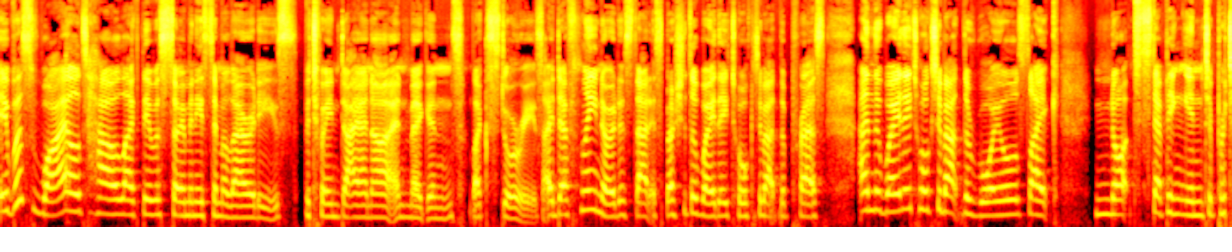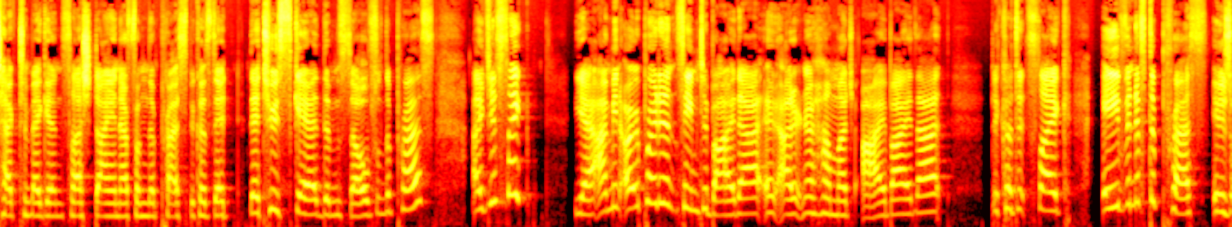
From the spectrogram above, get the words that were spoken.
It was wild how like there were so many similarities between Diana and Meghan's like stories. I definitely noticed that, especially the way they talked about the press and the way they talked about the royals like not stepping in to protect Megan slash Diana from the press because they're they're too scared themselves of the press. I just like yeah, I mean Oprah didn't seem to buy that, and I don't know how much I buy that. Because it's like, even if the press is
